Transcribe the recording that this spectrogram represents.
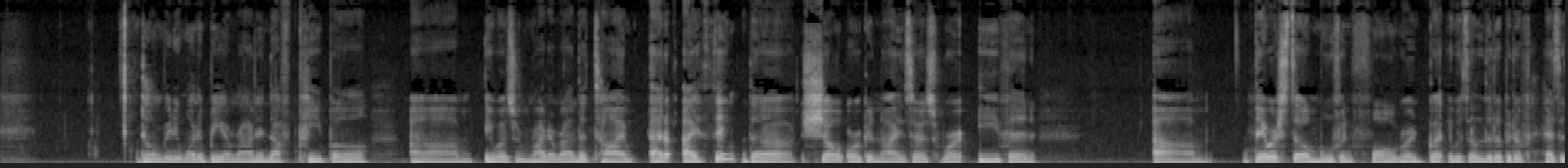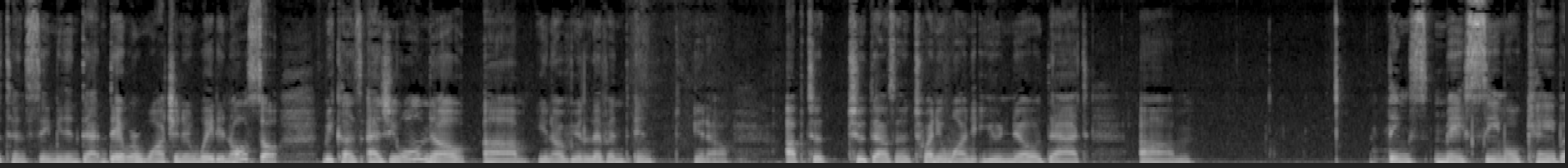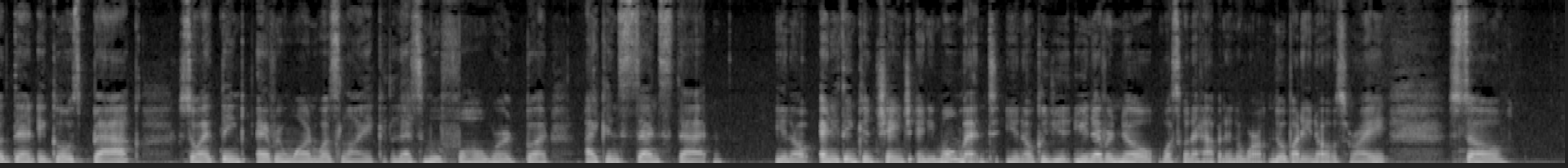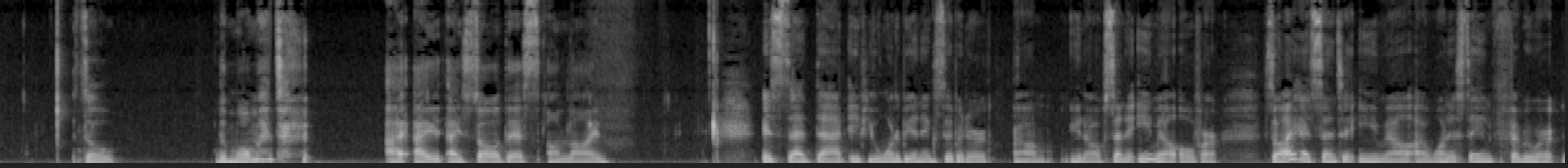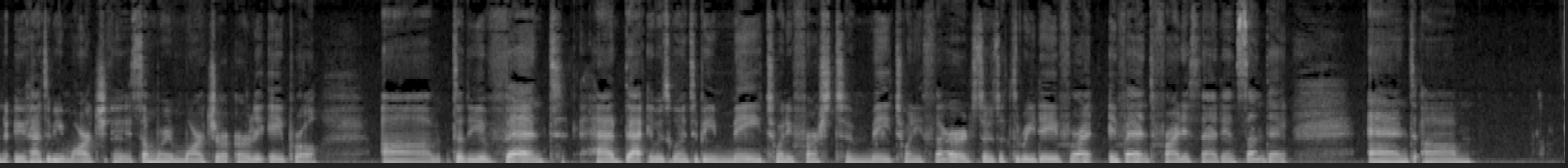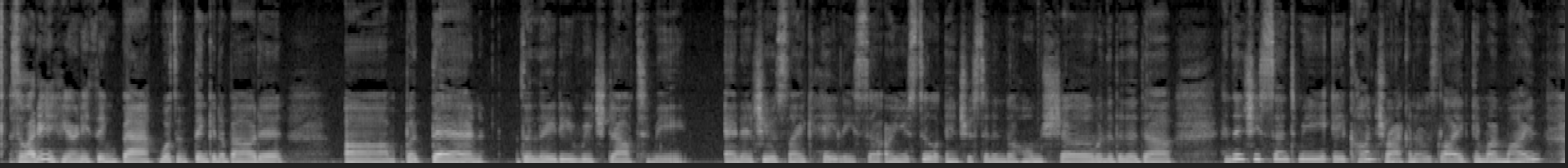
don't really want to be around enough people. Um, it was right around the time I, I think the show organizers were even um, they were still moving forward, but it was a little bit of hesitancy, meaning that they were watching and waiting also, because as you all know, um, you know, if you're living in, you know, up to 2021, you know that um, things may seem okay, but then it goes back. So I think everyone was like, let's move forward, but I can sense that you know anything can change any moment you know because you, you never know what's going to happen in the world. Nobody knows right? So so the moment I, I i saw this online it said that if you want to be an exhibitor um you know send an email over so i had sent an email i want to say in february it had to be march eh, somewhere in march or early april um, to the event had that it was going to be May 21st to May 23rd. So it's a three day event Friday, Saturday, and Sunday. And um, so I didn't hear anything back, wasn't thinking about it. Um, but then the lady reached out to me and then she was like, Hey Lisa, are you still interested in the home show? And da da da da. And then she sent me a contract. And I was like, in my mind,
